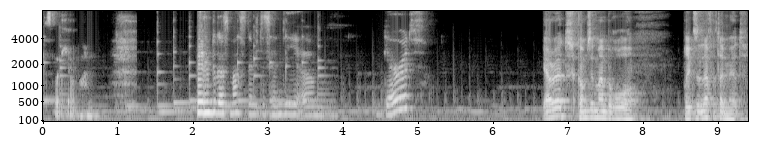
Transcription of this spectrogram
das wollte ich auch machen. Während du das machst, nehme ich das Handy. Ähm, Garrett? Garrett, kommen Sie in mein Büro. Bringen Sie Lafferty mit.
